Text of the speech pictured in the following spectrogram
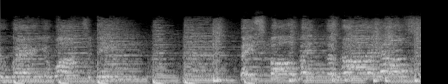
where you want to be. Baseball with the Royals.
